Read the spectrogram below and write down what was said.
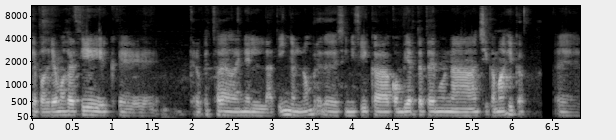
que podríamos decir que creo que está en el latín el nombre, que significa conviértete en una chica mágica. Eh,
